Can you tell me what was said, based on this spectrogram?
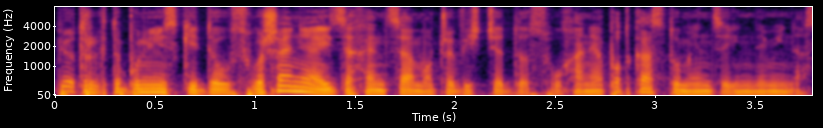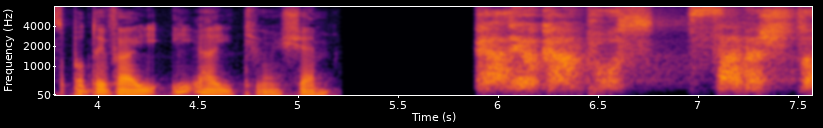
Piotr Topuliński, do usłyszenia i zachęcam oczywiście do słuchania podcastu, między innymi na Spotify i iTunesie. Radio Campus. Same sztosy.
